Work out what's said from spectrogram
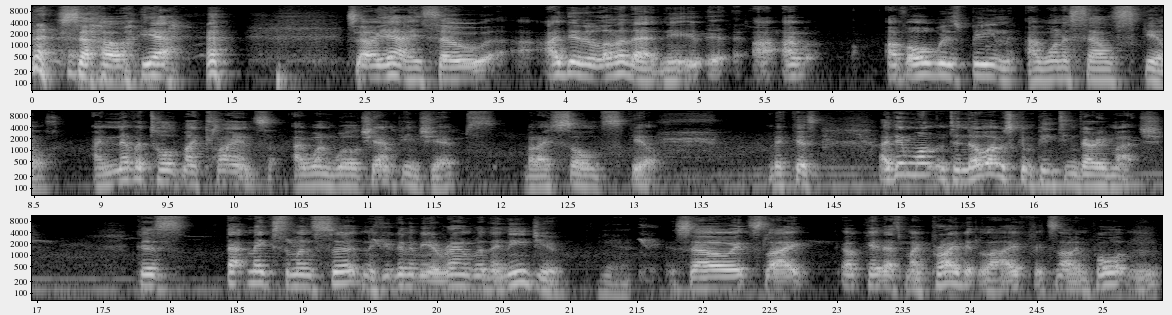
so yeah, so yeah, so I did a lot of that. And I, I've, I've always been I want to sell skill. I never told my clients I won world championships, but I sold skill because I didn't want them to know I was competing very much because that makes them uncertain if you're going to be around when they need you. Yeah. So it's like, okay, that's my private life. It's not important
